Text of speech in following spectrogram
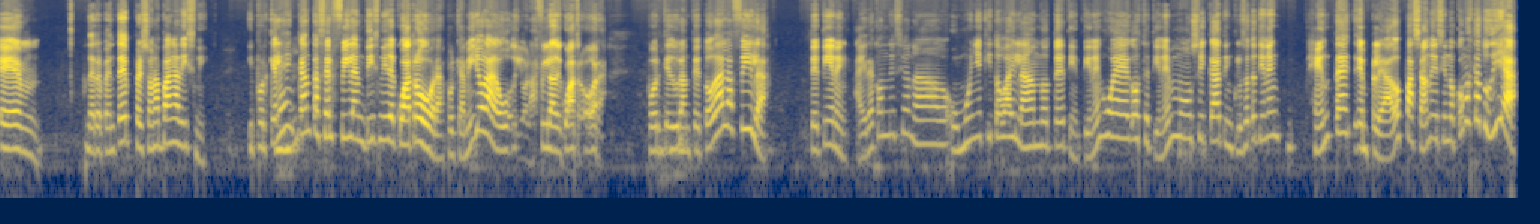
Em, de repente, personas van a Disney ¿Y por qué les encanta hacer fila en Disney de cuatro horas? Porque a mí yo la odio, la fila de cuatro horas. Porque durante toda la fila te tienen aire acondicionado, un muñequito bailándote, te tienen juegos, te tienen música, te, incluso te tienen gente, empleados pasando y diciendo, ¿cómo está tu día?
